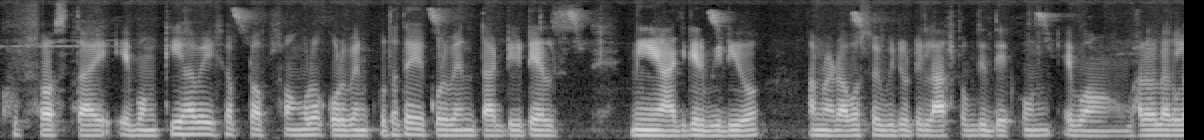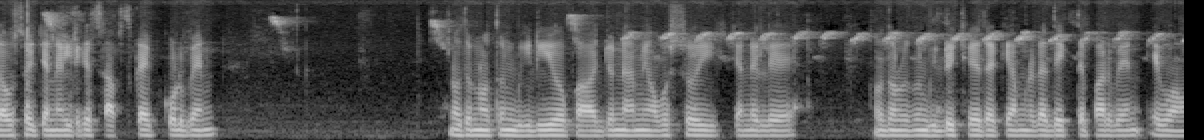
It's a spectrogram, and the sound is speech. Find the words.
খুব সস্তায়। এবং কীভাবে এইসব টব সংগ্রহ করবেন, কোথা থেকে করবেন, তার ডিটেলস নিয়ে আজকের ভিডিও আপনারা অবশ্যই ভিডিওটি লাস্ট অবধি দেখুন এবং ভালো লাগলে অবশ্যই চ্যানেলটিকে সাবস্ক্রাইব করবেন। নতুন নতুন ভিডিও পাওয়ার জন্য আমি অবশ্যই চ্যানেলে নতুন নতুন ভিডিও ছেড়ে থাকি আপনারা দেখতে পারবেন এবং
